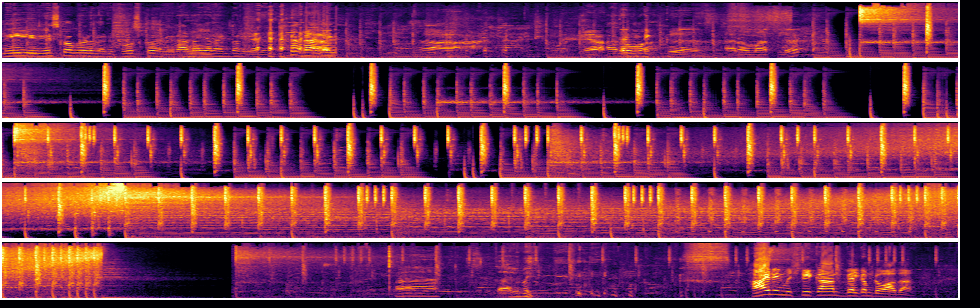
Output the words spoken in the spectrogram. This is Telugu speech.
నెయ్యి వేసుకోకూడదండి పోసుకోవాలి. రానా గారు అంటారు కదా. అరోమాస్లు. హాయ్ నేను శ్రీకాంత్. Welcome to Aadan.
